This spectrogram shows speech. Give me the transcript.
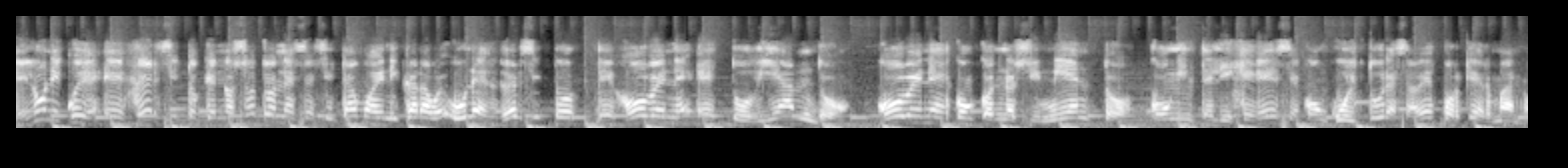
El único ejército que nosotros necesitamos en Nicaragua es un ejército de jóvenes estudiando, jóvenes con conocimiento, con inteligencia, con cultura. ¿Sabes por qué, hermano?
